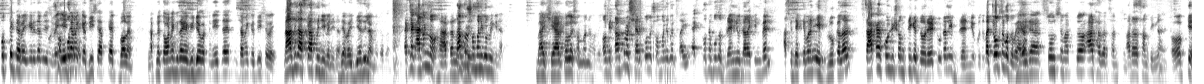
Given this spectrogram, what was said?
প্রত্যেকটা পাইকারি দামে দিচ্ছে ভাই। এই দামে কেউ দিছে আজকে বলেন। আপনি তো অনেক জায়গায় ভিডিও করছেন এই দামে কেউ দিছে ভাই। না দিলে আজকে আপনি দিবেন এটা। ভাই দিয়ে দিলাম এটা দাম এক লাখ আটান্ন? হ্যাঁ আটান্ন তারপরে। সম্মানী করবেন কিনা? ভাই শেয়ার করলে সম্মান হবে। ওকে তারপরে শেয়ার করলে সম্মানী হবে। ভাই এক কথা বলতে ব্র্যান্ড নিউ যারা কিনবেন আজকে দেখতে পারেন এই ব্লু কালার চাকা কন্ডিশন থেকে ধরে টোটালি ব্র্যান্ড নিউ করতে ভাই চলছে কত ভাই এটা? চলছে মাত্র আট হাজার সামথিং আট হাজার সামথিং না? হ্যাঁ। ওকে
